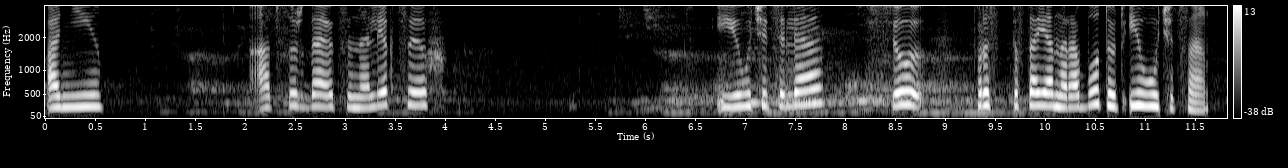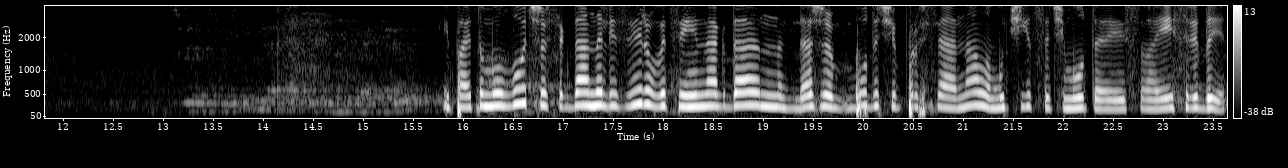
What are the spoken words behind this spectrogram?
они обсуждаются на лекциях. И учителя все постоянно работают и учатся. И поэтому лучше всегда анализировать и иногда, даже будучи профессионалом, учиться чему-то из своей среды.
